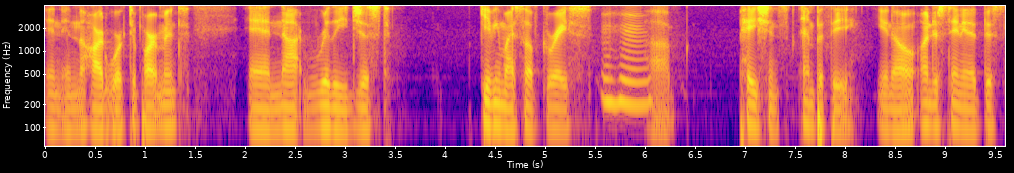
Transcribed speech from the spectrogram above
in in the hard work department, and not really just giving myself grace, Mhm. uh, patience, empathy. You know, understanding that this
